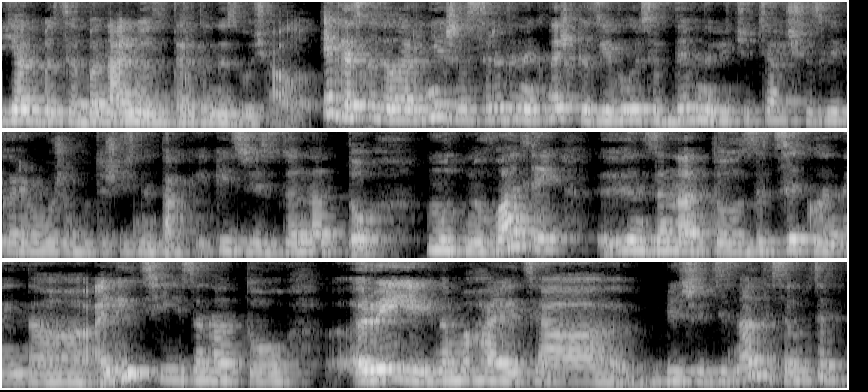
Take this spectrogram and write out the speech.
Як би це банально затерто не звучало. Як я сказала раніше, з середини книжки з'явилося дивне відчуття, що з лікарем може бути щось не так. Якийсь він занадто мутнуватий, він занадто зациклений на Аліції, занадто риє і намагається більше дізнатися. Ну, це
